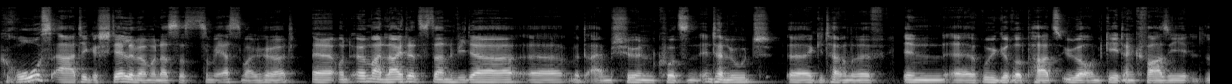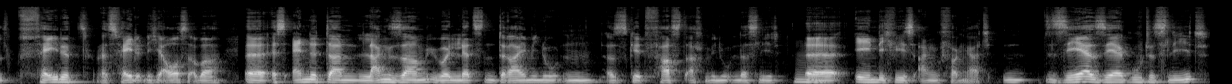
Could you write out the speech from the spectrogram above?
großartige Stelle, wenn man das, das zum ersten Mal hört. Äh, und irgendwann leitet es dann wieder äh, mit einem schönen kurzen Interlude-Gitarrenriff äh, in äh, ruhigere Parts über und geht dann quasi fadet, es fadet nicht aus, aber äh, es endet dann langsam über die letzten drei Minuten, also es geht fast acht Minuten das Lied, mhm. Äh, ähnlich wie es angefangen hat. Ein sehr, sehr gutes Lied,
